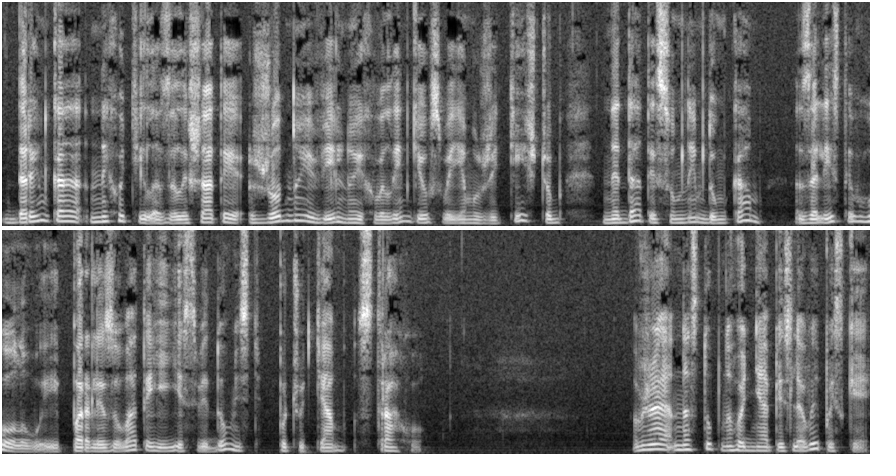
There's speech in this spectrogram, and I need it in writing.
Даринка не хотіла залишати жодної вільної хвилинки у своєму житті, щоб не дати сумним думкам залізти в голову і паралізувати її свідомість почуттям страху. Вже наступного дня після виписки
